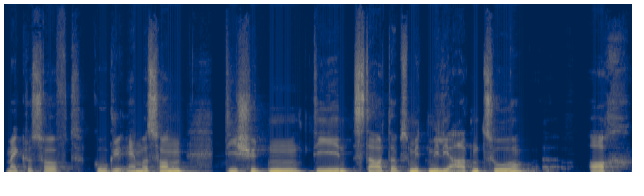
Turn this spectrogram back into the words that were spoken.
Microsoft, Google, Amazon, die schütten die Startups mit Milliarden zu, äh, auch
